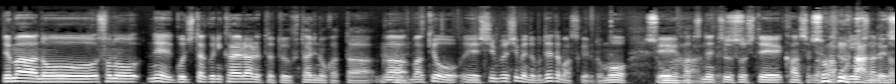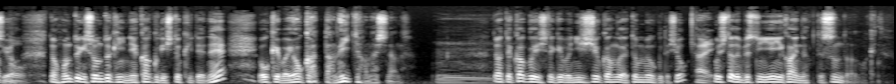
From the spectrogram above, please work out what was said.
で、まあ、あの、そのね、ご自宅に帰られたという2人の方が、まあ今日、えー、新聞紙面でも出てますけれども、えー、発熱、そして感染が確認されたと。本当にその時にね、隔離しときでね、置けばよかったねって話なんです。だって隔離しておけば2週間ぐらい止め置くでしょ、はい、そしたら別に家に帰んなくて済んだわけうん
